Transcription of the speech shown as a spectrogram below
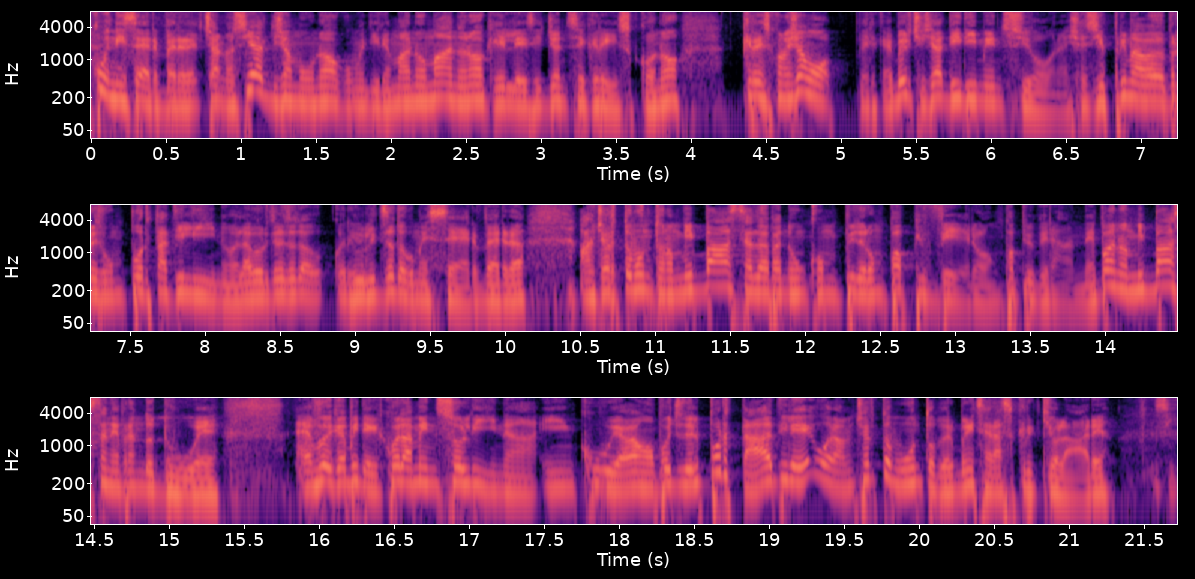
Quindi i server hanno sia diciamo no, come dire, mano a mano no, che le esigenze crescono, crescono diciamo per capirci sia di dimensione, cioè se prima avevo preso un portatilino e l'avevo riutilizzato, riutilizzato come server, a un certo punto non mi basta, allora prendo un computer un po' più vero, un po' più grande, poi non mi basta, ne prendo due. E voi capite che quella mensolina in cui avevamo appoggiato il portatile, ora a un certo punto dovrebbe iniziare a scricchiolare. Sì,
